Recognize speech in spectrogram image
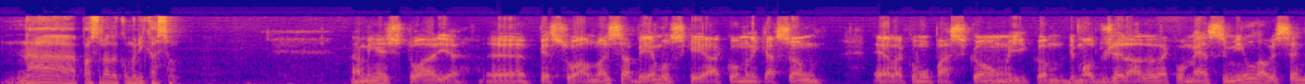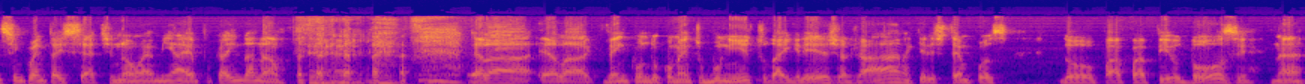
na pastoral da comunicação. A minha história é, pessoal, nós sabemos que a comunicação, ela como Pascão e como de modo geral, ela começa em 1957. Não é minha época ainda não. ela, ela vem com um documento bonito da igreja já naqueles tempos do Papa Pio XII, né?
